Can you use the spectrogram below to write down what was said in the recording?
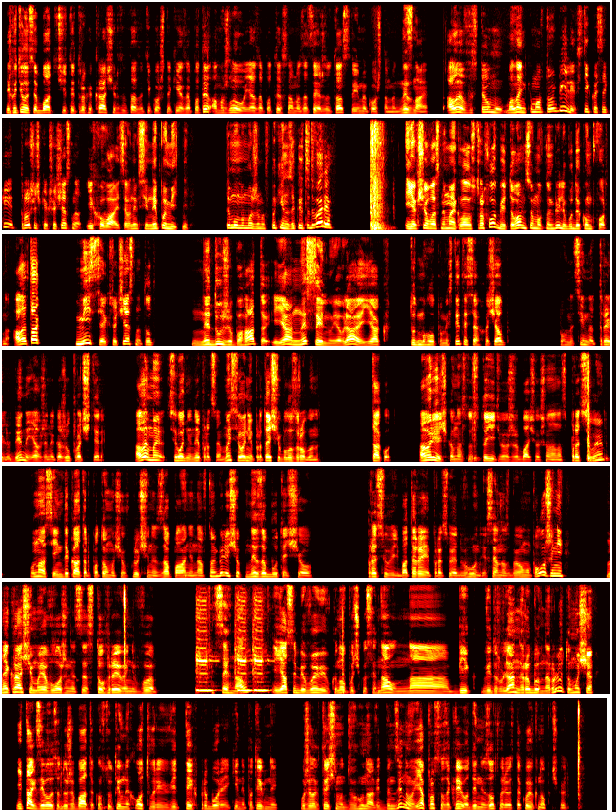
І хотілося б бачити трохи кращий результат за ті кошти, які я заплатив, а можливо, я заплатив саме за цей результат своїми коштами. Не знаю. Але в цьому маленькому автомобілі всі косяки трошечки, якщо чесно, і ховаються. Вони всі непомітні. Тому ми можемо спокійно закрити двері. І якщо у вас немає клаустрофобії, то вам в цьому автомобілі буде комфортно. Але так, місця, якщо чесно, тут не дуже багато, і я не сильно уявляю, як тут могло поміститися хоча б повноцінно три людини, я вже не кажу про чотири. Але ми сьогодні не про це. Ми сьогодні про те, що було зроблено. Так от, аварійка в нас тут стоїть, ви вже бачили, що вона у нас працює. У нас є індикатор по тому, що включене запалення на автомобілі, щоб не забути, що працюють батареї, працює двигун і все в нас в бойовому положенні. Найкраще моє вложення це 100 гривень в сигнал. І я собі вивів кнопочку сигнал на бік від руля, не робив на рулю, тому що і так з'явилося дуже багато конструктивних отворів від тих приборів, які не потрібні уже електричному двигуна від бензинового. Я просто закрив один із отворів ось такою кнопочкою.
